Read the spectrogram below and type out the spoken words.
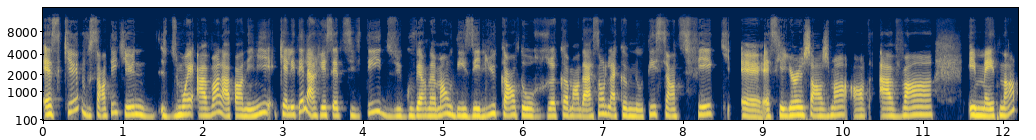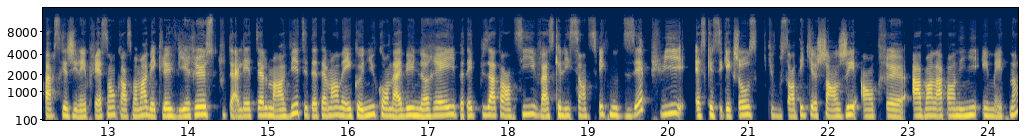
Est-ce que vous sentez qu'il y a eu, une, du moins avant la pandémie, quelle était la réceptivité du gouvernement ou des élus quant aux recommandations de la communauté scientifique? Est-ce qu'il y a eu un changement entre avant et maintenant? Parce que j'ai l'impression qu'en ce moment, avec le virus, tout allait tellement vite, tellement d'inconnus qu'on avait une oreille peut-être plus attentive à ce que les scientifiques nous disaient. Puis, est-ce que c'est quelque chose que vous sentez qui a changé entre euh, avant la pandémie et maintenant?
